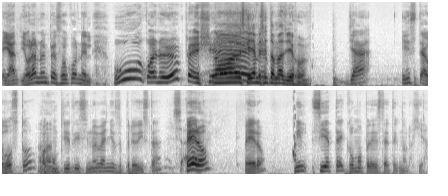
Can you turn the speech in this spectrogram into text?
y, ahora no empezó con el, uh, cuando yo empecé. No, es que ya me siento más viejo. Ya este agosto va a cumplir 19 años de periodista, pero, pero, 2007 como periodista de tecnología.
